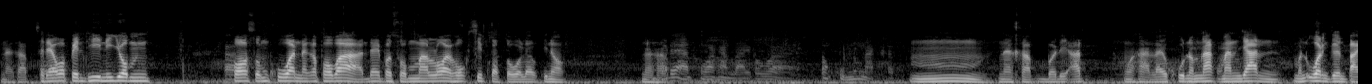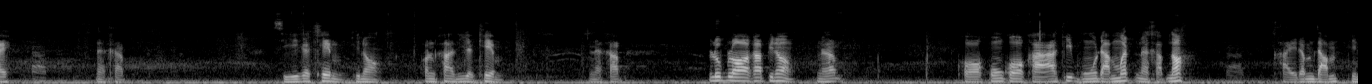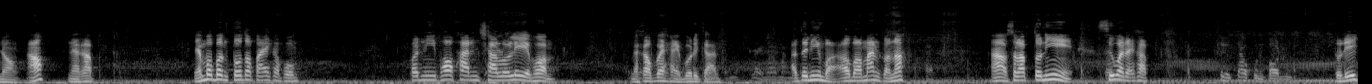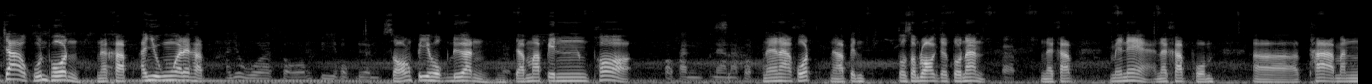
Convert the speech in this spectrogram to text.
นะครับแสดงว่าเป็นที่นิยมครับพอสมควรนะครับ เพราะว่าได้ผสมมาร้อยหกสิบกว่าตัวแล้วพี่น้องนะครับไม่ได้อ่านหัวอาหารหลายเพราะว่าต้องคุมน้ำหนักครับ อืมนะครับบริอัดหัวหารแล้วคูณน้ำหนักมันย่านมันอ้วนเกินไปครับนะครับ สีก็เข้มพี่น้อง ค่อนข้างที่จะเข้มนะครับ รูปรอครับพี่น้องนะครับคอโค้งคอขาคลิปหูดำมืดนะครับเนาะครับไข่ดำๆพี่น้องเอานะครับเดี๋ยวมาเบิ่งตัวต่อไปครับผมเพนมีพ่อพันธุ์ชาโลเล่พร้อมนะครับไว้ให้บริการไล่มามันเอาตัวนี้บอกเอาบามันก่อนเนาะครับอ้าวสำหรับตัวนี้ซื้อว่าไดครับชื่อเจ้าขุนพลตัวนี้เจ้าขุนพลนะครับอายุงัวได้ครับอายุวัวสองปีหกเดือนสองปีหกเดือน จะมาเป็นพ่อ พ่อพันธุ์ในอนาคต ในอนาคตนะเป็นตัวสำรองจากตัวนั่นครับ นะครับ ไม่แน่นะครับ ผมอ่าถ้ามัน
